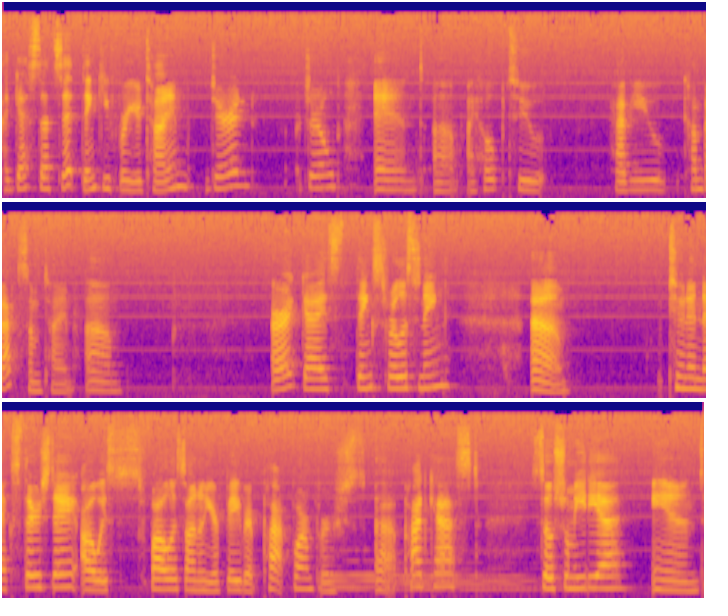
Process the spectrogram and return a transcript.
I guess that's it. Thank you for your time, Jared, Jerold, and um, I hope to have you come back sometime. Um, all right, guys, thanks for listening. Um, tune in next Thursday. Always follow us on your favorite platform for uh, podcast, social media, and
